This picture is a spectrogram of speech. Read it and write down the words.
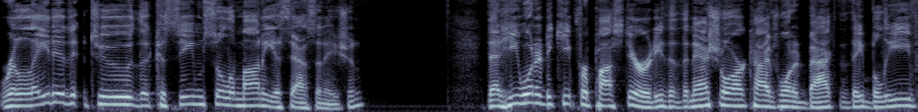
related to the Qasem Soleimani assassination that he wanted to keep for posterity, that the National Archives wanted back, that they believe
